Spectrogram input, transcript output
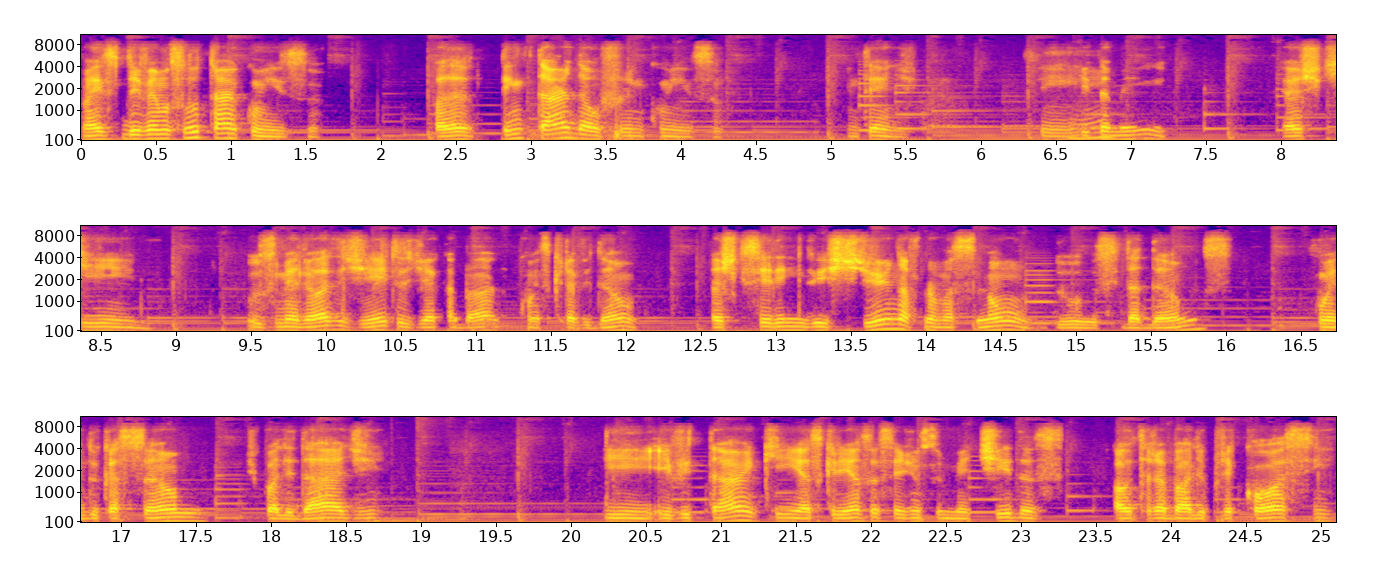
mas devemos lutar com isso, para tentar dar o fim com isso, entende? Sim. E também, eu acho que os melhores jeitos de acabar com a escravidão, acho que seria investir na formação dos cidadãos, com educação de qualidade, e evitar que as crianças sejam submetidas ao trabalho precoce,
